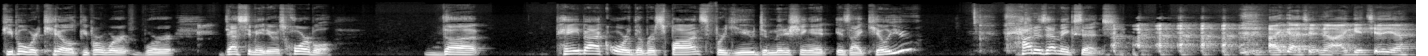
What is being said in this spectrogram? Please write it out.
people were killed, people were were decimated. It was horrible. The payback or the response for you diminishing it is I kill you? How does that make sense? I got you. No, I get you. Yeah.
